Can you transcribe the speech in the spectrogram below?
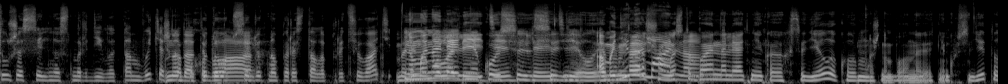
дуже сильно смерділо. Там витяжка, Ну да, походу, була- абсолютно перестала працювати. Ну, ми на літніку сиділи. А Я мені пам'ятаю, що ми з тобою на літніках сиділи. Ходили, коли можна було на літніку сидіти,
